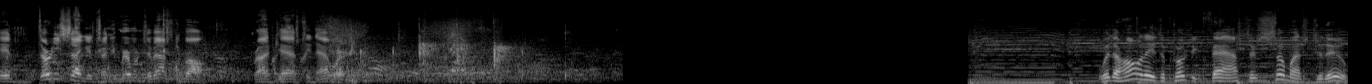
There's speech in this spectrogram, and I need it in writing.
in 30 seconds on your Bremerton Basketball Broadcasting Network. With the holidays approaching fast, there's so much to do,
